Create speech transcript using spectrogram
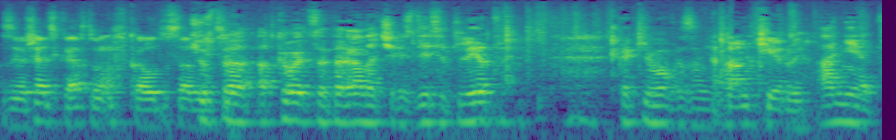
Завершайте карту в кого-то события. Чувство откроется эта рана через 10 лет. Каким образом? А там черви. А нет,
